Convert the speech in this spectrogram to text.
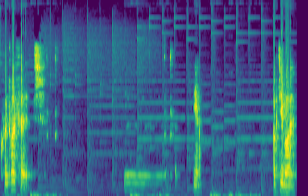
Kontrollfeld. Äh, ja. Optimal.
